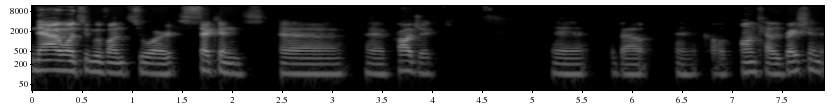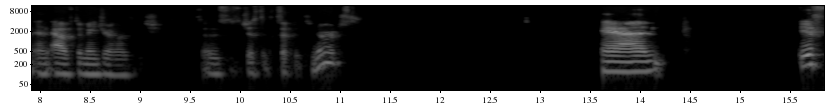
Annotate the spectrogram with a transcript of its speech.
now I want to move on to our second uh, uh, project uh, about called on calibration and out of domain generalization. So this is just accepted to NeurIPS. And if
